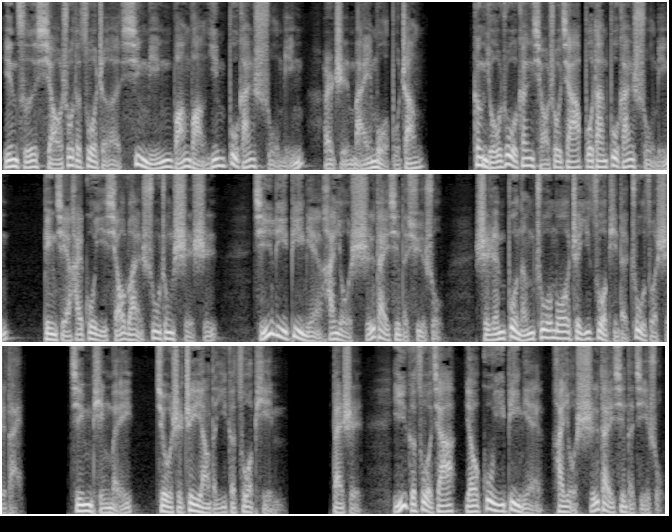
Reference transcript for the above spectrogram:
因此，小说的作者姓名往往因不敢署名而致埋没不彰。更有若干小说家不但不敢署名，并且还故意小乱书中史实，极力避免含有时代性的叙述，使人不能捉摸这一作品的著作时代。《金瓶梅》。就是这样的一个作品，但是一个作家要故意避免含有时代性的技术，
